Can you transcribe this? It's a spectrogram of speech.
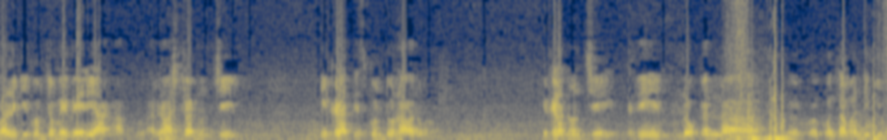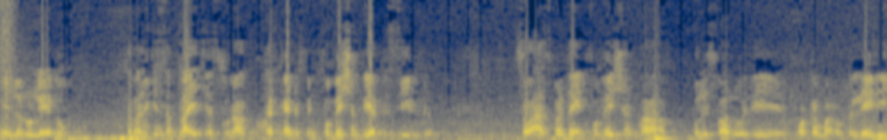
వాళ్ళకి కొంచెం వేరే రాష్ట్రం నుంచి ఇక్కడ తీసుకుంటున్నారు. ఇక్కడ నుంచి ఇది లోకల్ కొంతమందికి పిల్లలు లేదు. వాళ్ళకి సప్లై చేస్తున్నారు. That kind of information we are received so as per the information మా పోలీస్ వాళ్ళు ఇది ఒక ఒక లేడీ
